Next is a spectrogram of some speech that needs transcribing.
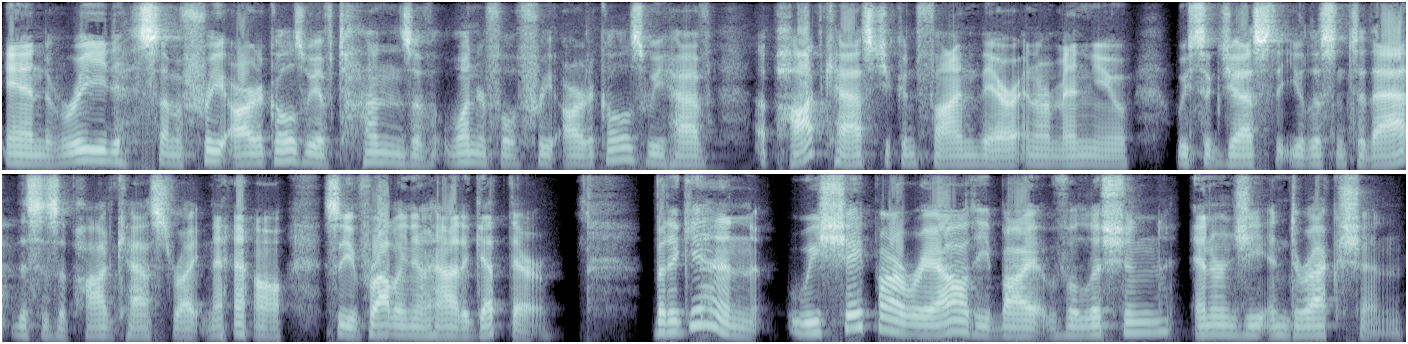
and read some free articles. We have tons of wonderful free articles. We have a podcast you can find there in our menu. We suggest that you listen to that. This is a podcast right now, so you probably know how to get there. But again, we shape our reality by volition, energy, and direction.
